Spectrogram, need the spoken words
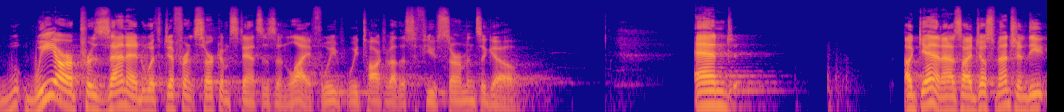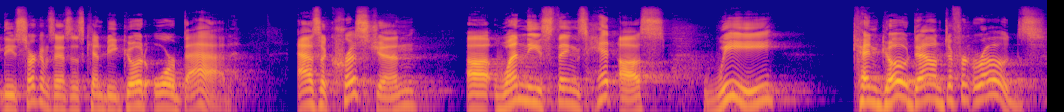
We are presented with different circumstances in life. We, we talked about this a few sermons ago. And again, as I just mentioned, the, these circumstances can be good or bad. As a Christian, uh, when these things hit us, we can go down different roads,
